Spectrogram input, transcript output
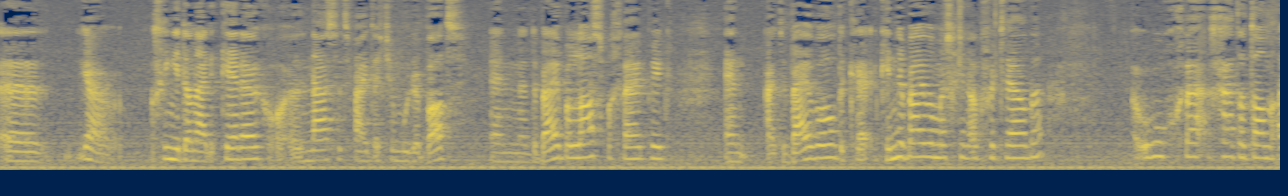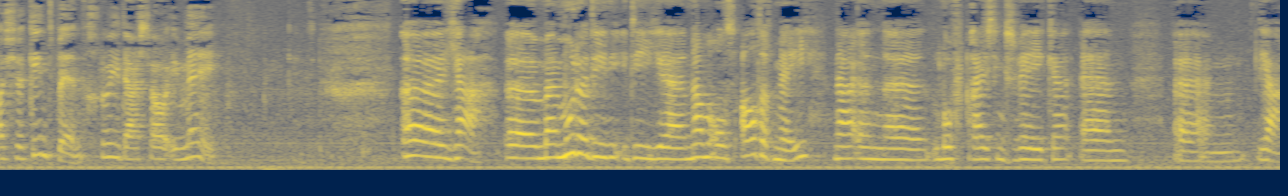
uh, ja, ging je dan naar de kerk naast het feit dat je moeder bad en de Bijbel las, begrijp ik. En uit de Bijbel, de kinderbijbel misschien ook vertelde. Hoe gaat dat dan als je kind bent? Groei je daar zo in mee? Uh, ja, uh, mijn moeder die, die uh, nam ons altijd mee naar een lofprijzingsweken en um, ja,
